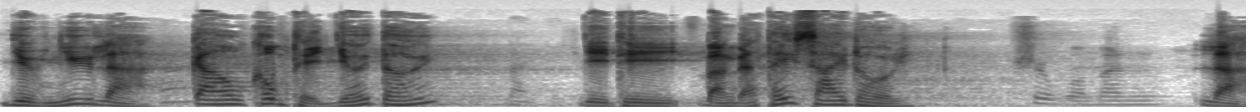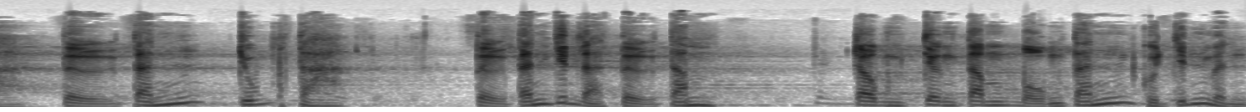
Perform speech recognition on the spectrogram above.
Dường như là cao không thể giới tới. Vậy thì bạn đã thấy sai rồi. Là tự tánh chúng ta. Tự tánh chính là tự tâm trong chân tâm bổn tánh của chính mình.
